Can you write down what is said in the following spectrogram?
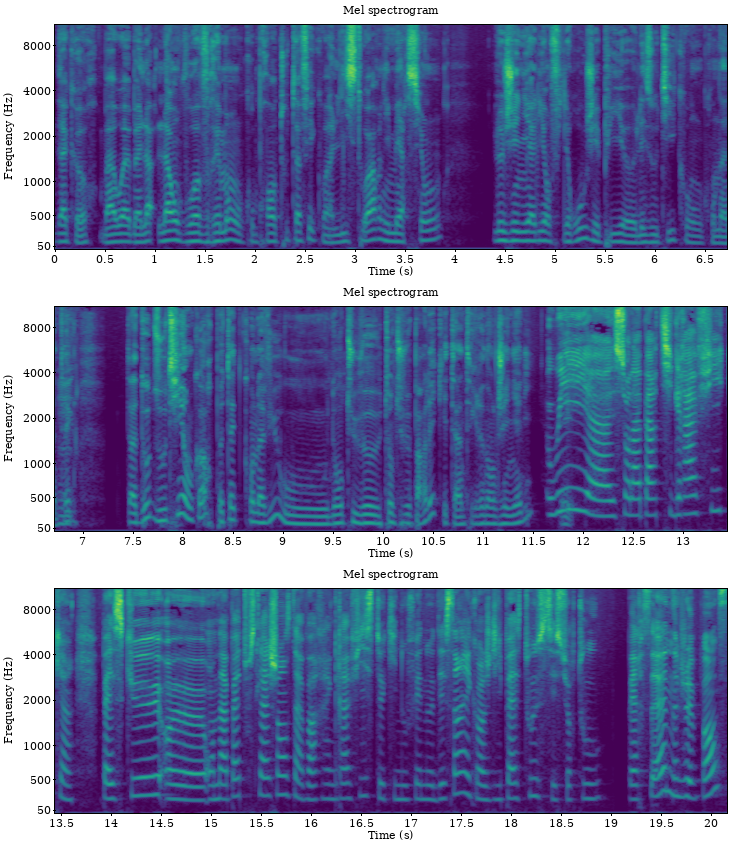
D'accord. Bah ouais, bah là, là, on voit vraiment, on comprend tout à fait quoi. L'histoire, l'immersion, le géniali en fil rouge et puis euh, les outils qu'on qu'on intègre. T'as d'autres outils encore, peut-être qu'on a vu ou dont tu veux, dont tu veux parler, qui étaient intégrés dans le géniali Oui, euh, sur la partie graphique, parce que euh, on n'a pas tous la chance d'avoir un graphiste qui nous fait nos dessins. Et quand je dis pas tous, c'est surtout personne, je pense.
